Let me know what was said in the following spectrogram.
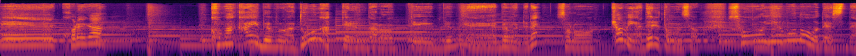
えー、これが細かい部分はどうなってるんだろうっていう部,、えー、部分でねその興味が出ると思うんですよ。そういうものをですね、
